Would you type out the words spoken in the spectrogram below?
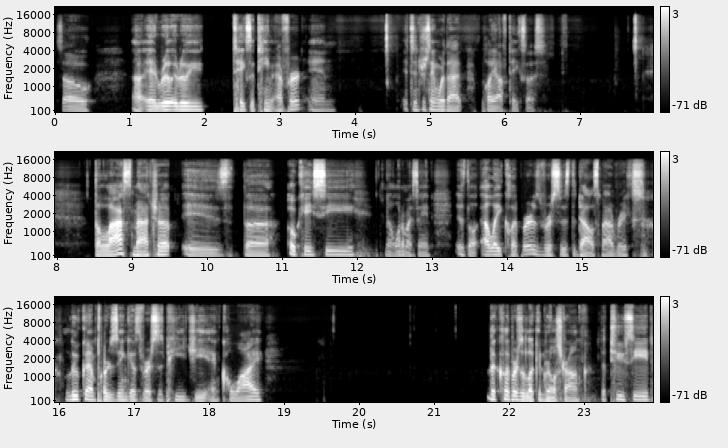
So uh, it really, really takes a team effort, and it's interesting where that playoff takes us. The last matchup is the OKC. No, what am I saying? Is the LA Clippers versus the Dallas Mavericks. Luka and Porzingis versus PG and Kawhi. The Clippers are looking real strong. The two seed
